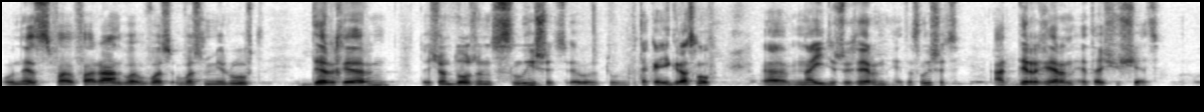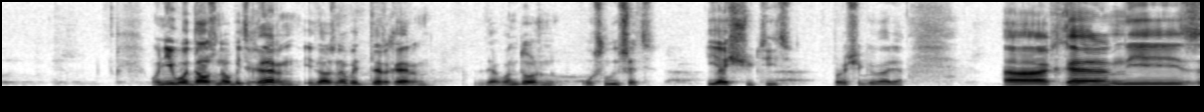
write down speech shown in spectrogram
у нас фаран восмируфт дергерн, то есть он должен слышать, такая игра слов на идише герн это слышать, а дергерн это ощущать. У него должно быть герн и должно быть дергерн да, он должен услышать и ощутить, проще говоря. А, из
